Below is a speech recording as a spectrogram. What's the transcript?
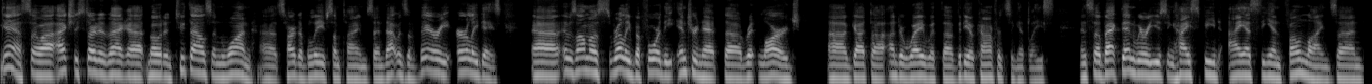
Yeah, so uh, I actually started back at Mote in 2001. Uh, it's hard to believe sometimes, and that was a very early days. Uh, it was almost really before the internet uh, writ large uh, got uh, underway with video conferencing, at least. And so back then we were using high-speed ISDN phone lines, and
